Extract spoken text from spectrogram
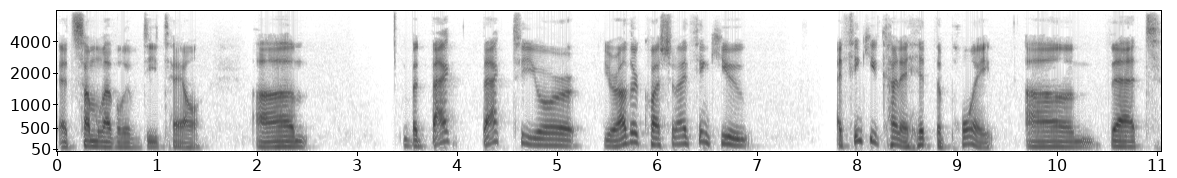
at some level of detail. Um, but back back to your your other question, I think you I think you kind of hit the point um, that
